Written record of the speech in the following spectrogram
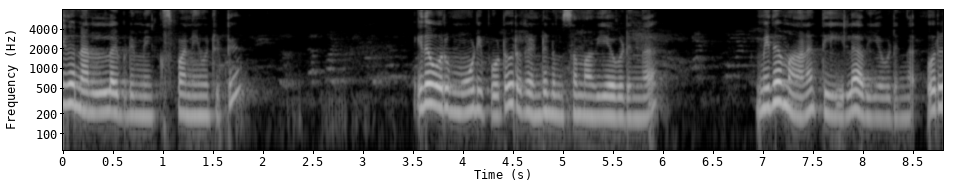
இதை நல்லா இப்படி மிக்ஸ் பண்ணி விட்டுட்டு இதை ஒரு மூடி போட்டு ஒரு ரெண்டு நிமிஷம் அவிய விடுங்க. மிதமான தீயில் அவிய விடுங்க. ஒரு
